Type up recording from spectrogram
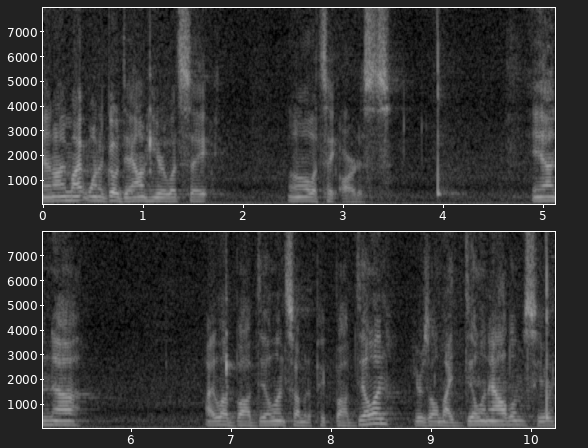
And I might want to go down here, let's say, oh, let's say artists. And uh, I love Bob Dylan, so I'm going to pick Bob Dylan. Here's all my Dylan albums here.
